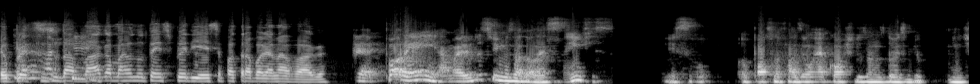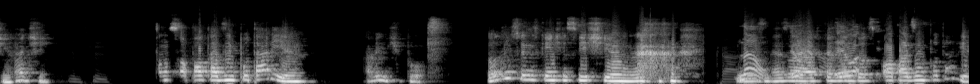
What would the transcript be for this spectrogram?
Eu preciso da aqui- vaga, mas eu não tenho experiência pra trabalhar na vaga. É, porém, a maioria dos filmes adolescentes, isso eu posso fazer um recorte dos anos 2000 em diante, uhum, são só pautados em putaria. Sabe? Tipo, todos os filmes que a gente assistia, né? cara, Não, nessa eu- época eu- são todos pautados em putaria.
